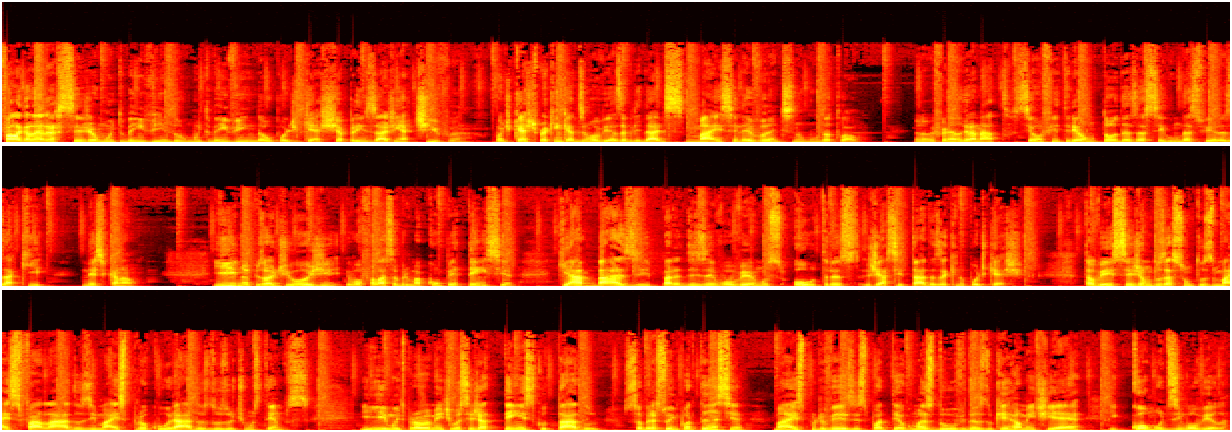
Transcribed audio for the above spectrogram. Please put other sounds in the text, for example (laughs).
Fala galera, seja muito bem-vindo, muito bem-vinda ao podcast Aprendizagem Ativa. Podcast para quem quer desenvolver as habilidades mais relevantes no mundo atual. Meu nome é Fernando Granato, seu anfitrião todas as segundas-feiras aqui nesse canal. E no episódio de hoje eu vou falar sobre uma competência que é a base para desenvolvermos outras já citadas aqui no podcast. Talvez seja um dos assuntos mais falados e mais procurados dos últimos tempos e muito provavelmente você já tenha escutado sobre a sua importância, mas por vezes pode ter algumas dúvidas do que realmente é e como desenvolvê-la.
